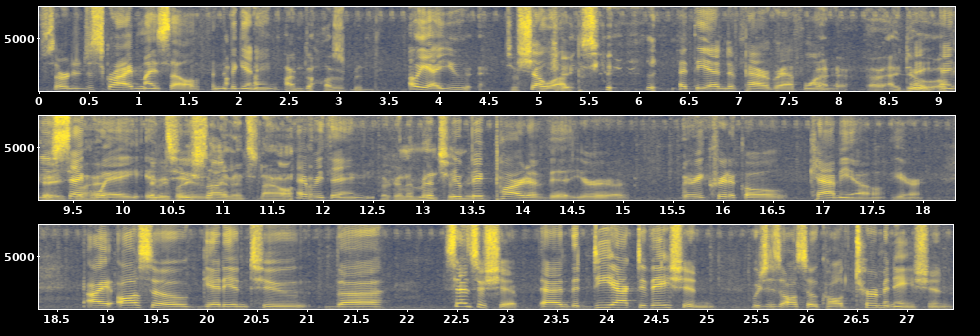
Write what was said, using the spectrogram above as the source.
sort of describe myself in the beginning. I'm the husband. Oh, yeah, you Just show up at the end of paragraph one. Uh, uh, I do. And- okay, and you segue into Everybody's silence now. Everything. They're going to mention You're a me. big part of it. You're a very critical cameo here. I also get into the censorship and the deactivation, which is also called termination,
